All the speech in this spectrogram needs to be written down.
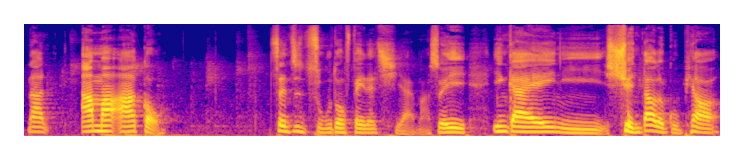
那阿猫阿狗甚至猪都飞得起来嘛。所以，应该你选到的股票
